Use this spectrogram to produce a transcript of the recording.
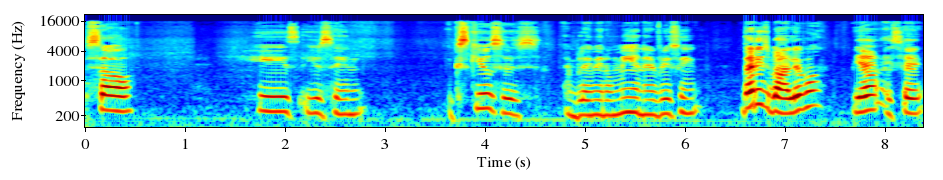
So he's using excuses and blame it on me and everything. That is valuable. Yeah, I say,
